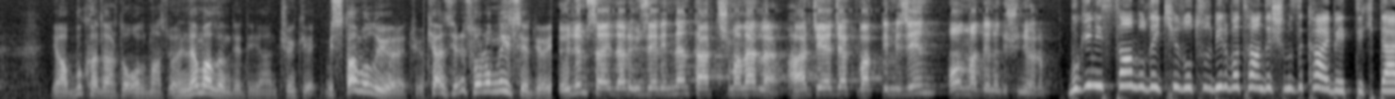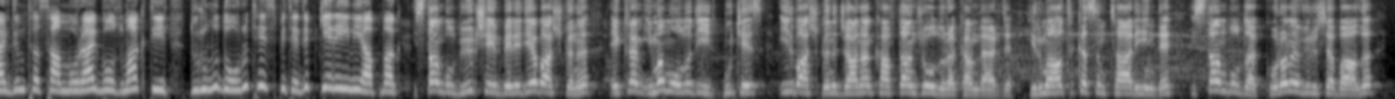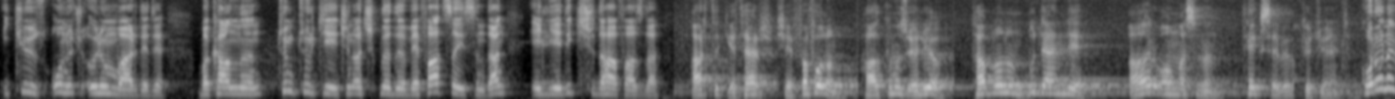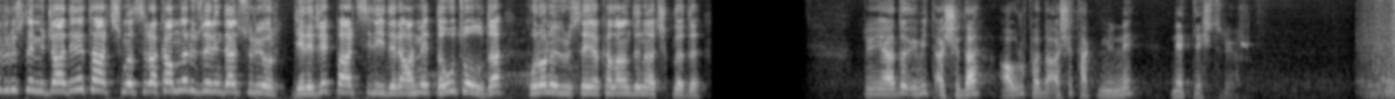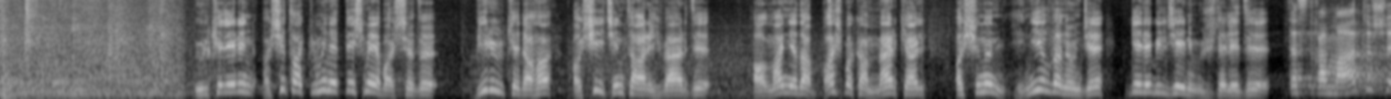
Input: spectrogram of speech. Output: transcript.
ya bu kadar da olmaz önlem alın dedi yani. Çünkü İstanbul'u yönetiyor. Kendisini sorumlu hissediyor. Ölüm sayıları üzerinden tartışmalarla harcayacak vaktimizin olmadığını düşünüyorum. Bugün İstanbul'da 231 vatandaşımızı kaybettik. Derdim tasam moral bozmak değil, durumu doğru tespit edip gereğini yapmak. İstanbul Büyükşehir Belediye Başkanı Ekrem İmamoğlu değil bu kez İl Başkanı Canan Kaftancıoğlu rakam verdi. 26 Kasım tarihinde İstanbul'da koronavirüse bağlı 213 ölüm var dedi. Bakanlığın tüm Türkiye için açıkladığı vefat sayısından 57 kişi daha fazla. Artık yeter. Şeffaf olun. Halkımız ölüyor. Tablonun bu denli ağır olmasının tek sebebi kötü yönetim. Koronavirüsle mücadele tartışması rakamlar üzerinden sürüyor. Gelecek Partisi lideri Ahmet Davutoğlu da koronavirüse yakalandığını açıkladı. Dünyada ümit aşıda Avrupa'da aşı takvimini netleştiriyor. Ülkelerin aşı takvimi netleşmeye başladı. Bir ülke daha aşı için tarih verdi. Almanya'da Başbakan Merkel aşının yeni yıldan önce gelebileceğini müjdeledi.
